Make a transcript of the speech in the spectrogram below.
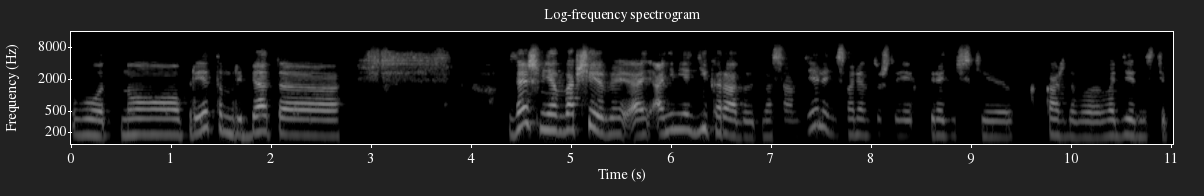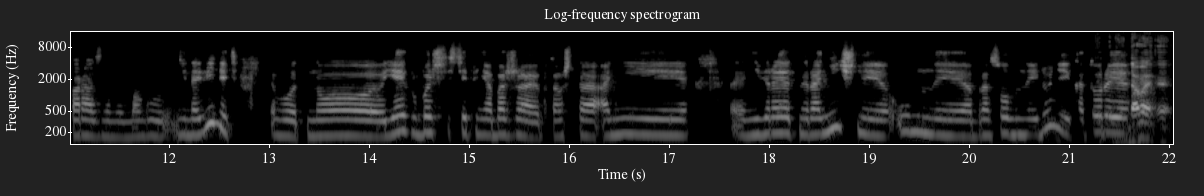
вот, но при этом ребята знаешь, меня вообще, а, они меня дико радуют на самом деле, несмотря на то, что я их периодически каждого в отдельности по-разному могу ненавидеть, вот, но я их в большей степени обожаю, потому что они э, невероятно ироничные, умные, образованные люди, которые... Давай, э,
